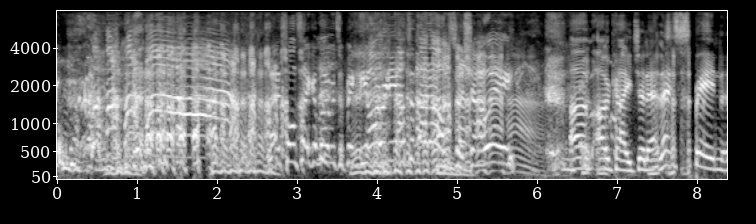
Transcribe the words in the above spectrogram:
Let's all take a moment to pick the irony out of that answer, shall we? Um, okay, Jeanette, let's spin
